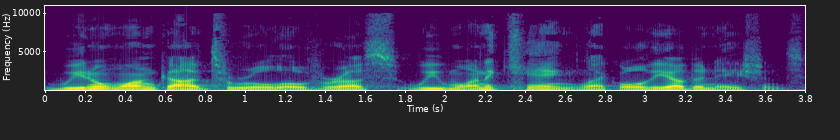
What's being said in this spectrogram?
We don't want God to rule over us. We want a king like all the other nations.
